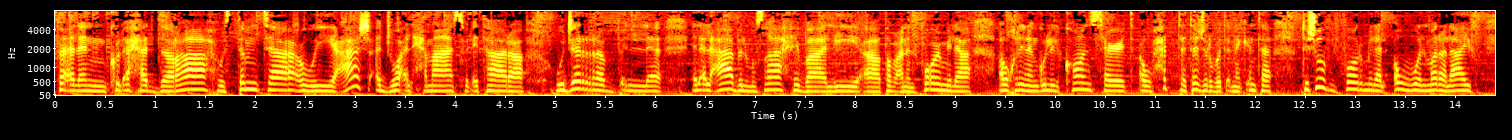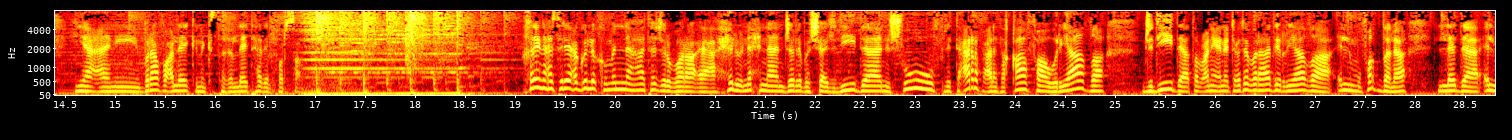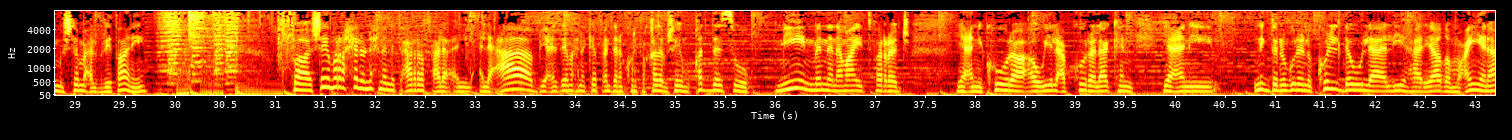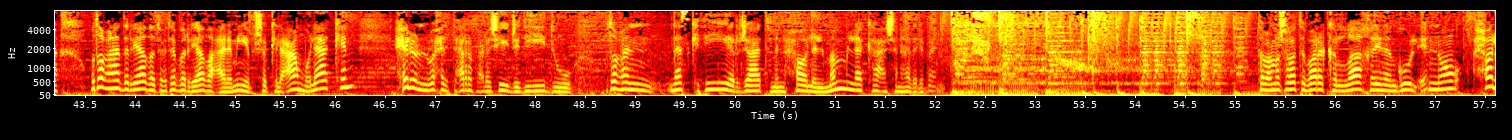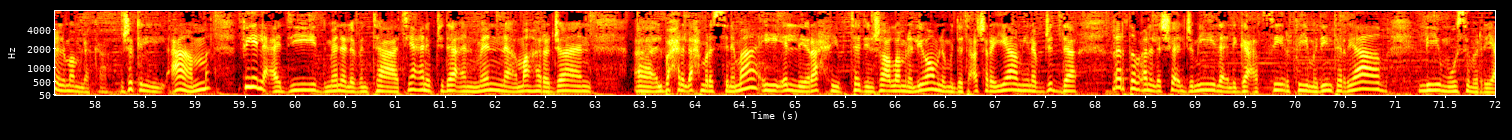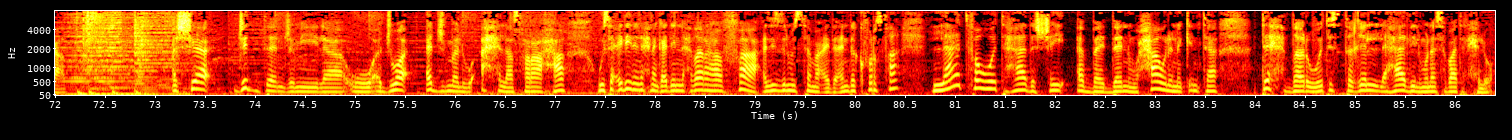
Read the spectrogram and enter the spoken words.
فعلا كل أحد راح واستمتع وعاش أجواء الحماس والإثارة وجرب ال- الألعاب المصاحبة ل آه، الفورمولا أو خلينا نقول ال concert أو حتى تجربة إنك أنت تشوف الفورمولا لأول مرة live. يعني برافو عليك إنك استغليت هذه الفرصة. خليني على السريع أقول لكم إنها تجربة رائعة. حلو نحن نجرب أشياء جديدة نشوف نتعرف على ثقافة ورياضة جديدة. طبعا يعني تعتبر هذه الرياضة المفضلة لدى المجتمع البريطاني. فشيء مرة حلو نحن نتعرف على الألعاب. يعني زي ما إحنا كيف عندنا كرة القدم شيء مقدس ومين مننا ما يتفرج يعني كورة أو يلعب كورة. لكن يعني نقدر نقول إنه كل دولة ليها رياضة معينة وطبعا هذه الرياضة تعتبر رياضة عالمية بشكل عام ولكن حلو إن الواحد يتعرف على شيء جديد وطبعا ناس كثير جات من حول المملكة عشان هذا الايفنت طبعا ما شاء الله تبارك الله خلينا نقول إنه حول المملكة بشكل عام في العديد من الإيفنتات يعني ابتداء من مهرجان آه، البحر الأحمر السينمائي اللي راح يبتدي إن شاء الله من اليوم لمدة 10 أيام هنا في جدة غير طبعا الأشياء الجميلة اللي قاعد تصير في مدينة الرياض لموسم الرياض. أشياء جدا جميلة وأجواء أجمل وأحلى صراحة. وسعيدين إن إحنا قاعدين نحضرها. فعزيزي المستمع إذا عندك فرصة لا تفوت هذا الشيء ابدا. وحاول إنك أنت تحضر وتستغل هذه المناسبات الحلوة.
